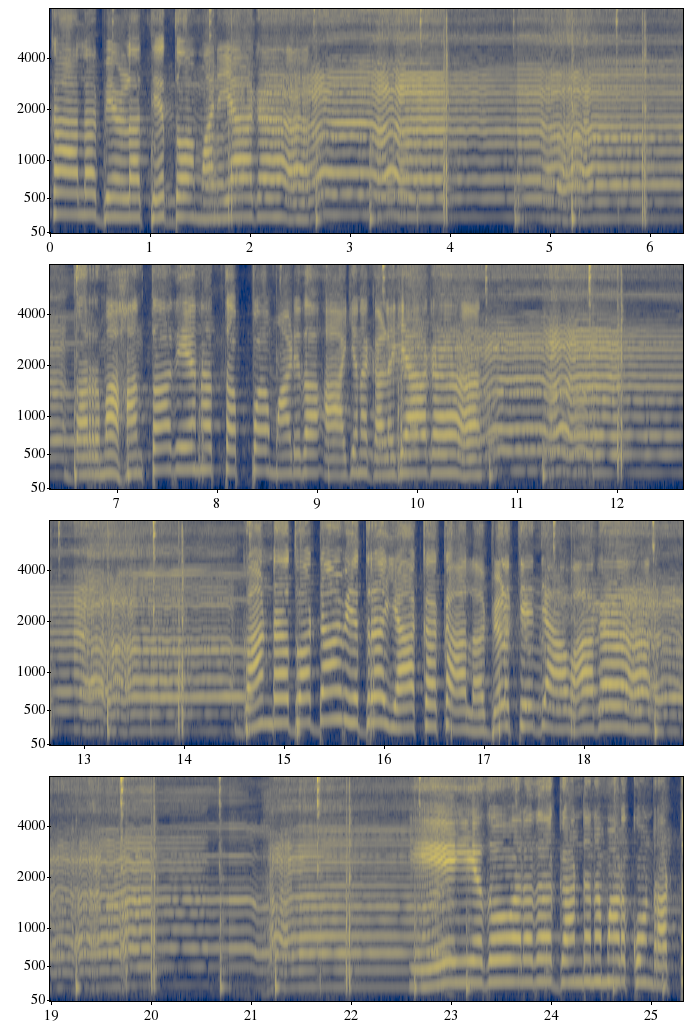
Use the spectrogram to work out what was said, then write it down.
ಕಾಲ ಬೀಳತ್ತಿದ್ದೋ ಮನೆಯಾಗ. ಕರ್ಮ ಅಂತದೇನ ತಪ್ಪ ಮಾಡಿದ ಆಗಿನ ಗಳಿಗ್ಯಾಗ. ಗಂಡ ದೊಡ್ಡವಿದ್ರ ಯಾಕ ಕಾಲ ಬೀಳ್ತಿದ್ಯಾವಾಗ? ಏ, ಏದೋ ಹೊಲದ ಗಂಡನ ಮಾಡ್ಕೊಂಡ್ರ ಅಟ್ಟ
